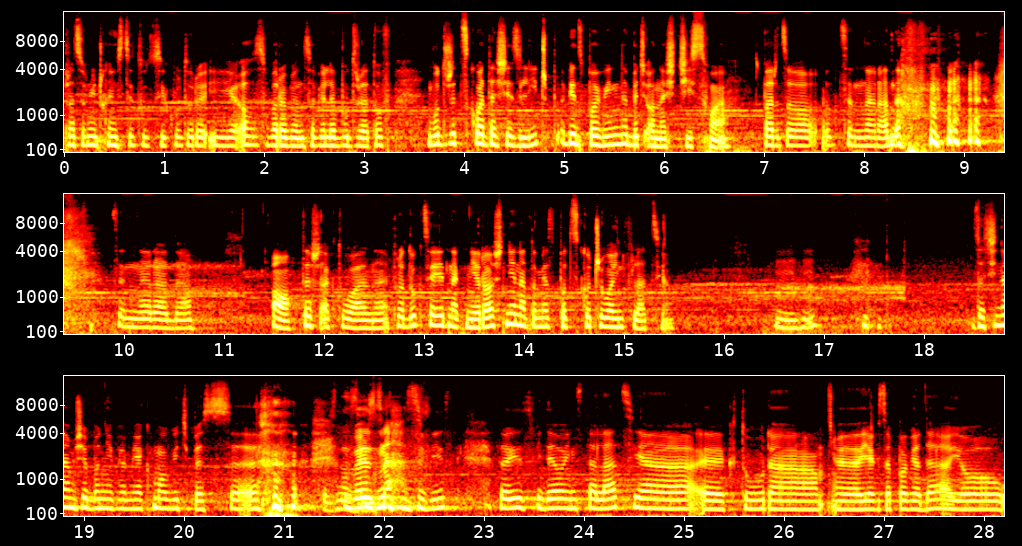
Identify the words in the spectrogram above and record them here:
pracowniczka instytucji kultury i osoba robiąca wiele budżetów. Budżet składa się z liczb, więc powinny być one ścisłe. Bardzo cenna rada. cenna rada. O, też aktualne. Produkcja jednak nie rośnie, natomiast podskoczyła inflacja. Mhm. Zacinam się, bo nie wiem jak mówić bez, e, bez nazwisk. To jest wideoinstalacja, e, która, e, jak zapowiadają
